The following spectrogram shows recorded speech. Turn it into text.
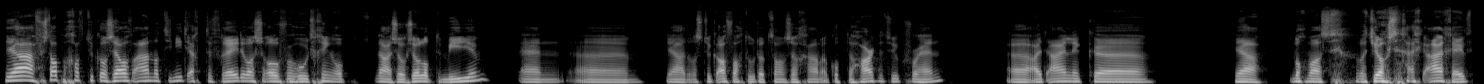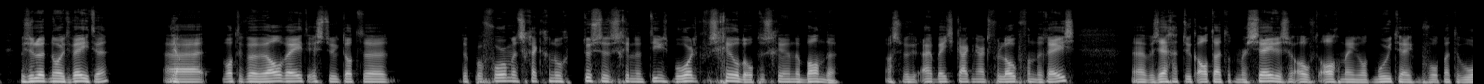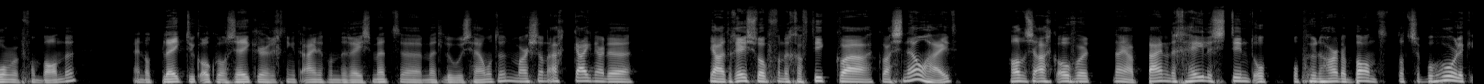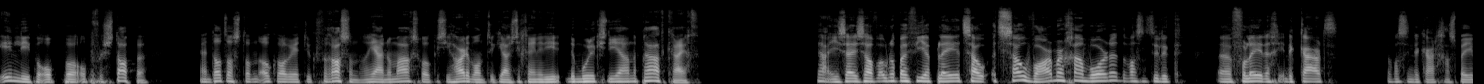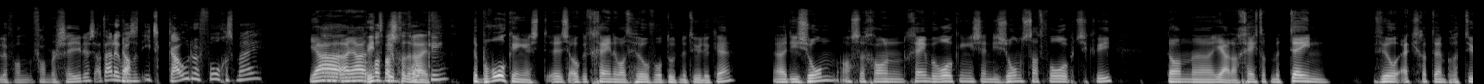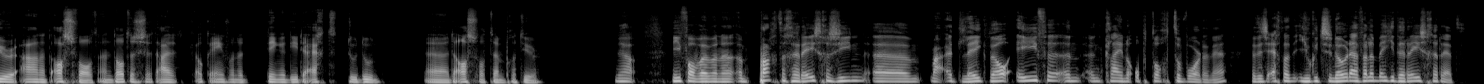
Ja, Verstappen gaf natuurlijk al zelf aan dat hij niet echt tevreden was over hoe het ging op, nou, sowieso op de medium. En ehm, ja, dat was natuurlijk afwachten hoe dat dan zou gaan, ook op de hard natuurlijk voor hen. Eh, uiteindelijk, eh, ja, nogmaals, wat Joost eigenlijk aangeeft, we zullen het nooit weten. Eh. Wat we wel weten is natuurlijk dat eh, de performance, gek genoeg, tussen verschillende teams behoorlijk verschilde op de verschillende banden. Als we een beetje kijken naar het verloop van de race. eh, we zeggen natuurlijk altijd dat Mercedes over het algemeen wat moeite heeft, bijvoorbeeld met de warm-up van banden. En dat bleek natuurlijk ook wel zeker richting het einde van de race met, met Lewis Hamilton. Maar als je dan eigenlijk kijkt naar de, ja, het raceverloop van de grafiek qua, qua snelheid, hadden ze eigenlijk over nou ja, bijna de gehele stint op, op hun harde band, dat ze behoorlijk inliepen op, eh, op Verstappen. En dat was dan ook wel weer natuurlijk verrassend. Want ja, normaal gesproken is die harde band natuurlijk juist degene die de moeilijkste die je aan de praat krijgt. Ja, je zei zelf ook nog bij Viaplay, het zou, het zou warmer gaan worden. Dat was natuurlijk eh, volledig in de kaart, dat was in de kaart gaan spelen van, van Mercedes. Uiteindelijk Ja. was het iets kouder volgens mij. Ja, Eh, ja wind wat was meer gedraaid. bewolking. de bewolking is, is ook hetgene wat heel veel doet natuurlijk. Hè? Die zon, als er gewoon geen bewolking is en die zon staat vol op het circuit, dan, ja, dan geeft dat meteen veel extra temperatuur aan het asfalt. En dat is het eigenlijk ook een van de dingen die er echt toe doen. eh, de asfalttemperatuur. Ja, in ieder geval, we hebben een, een prachtige race gezien. ehm, maar het leek wel even een, een kleine optocht te worden. Hè? Het is echt dat Yuki Tsunoda heeft wel een beetje de race gered.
